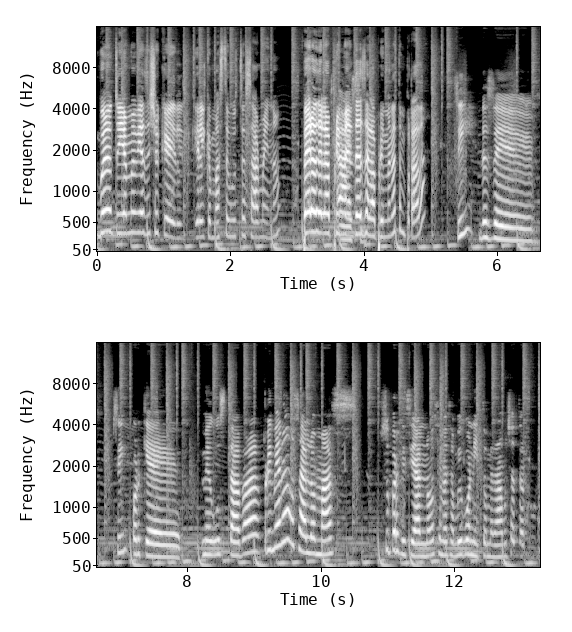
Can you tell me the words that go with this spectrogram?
Bueno, tú ya me habías dicho que el, que el que más te gusta es Armin, ¿no? Pero de la Ah, sí. desde la primera temporada. Sí, desde... Sí, porque me gustaba... Primero, o sea, lo más superficial, ¿no? Se me hacía muy bonito, me daba mucha ternura.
